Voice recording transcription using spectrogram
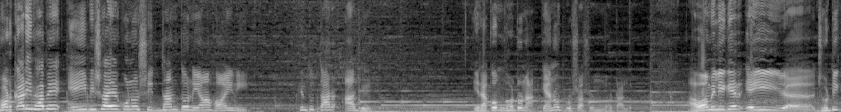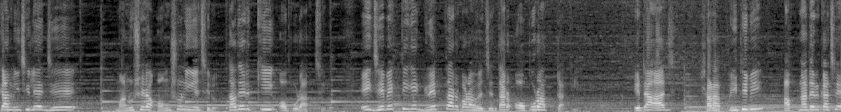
সরকারিভাবে এই বিষয়ে কোনো সিদ্ধান্ত নেওয়া হয়নি, কিন্তু তার আগে এরকম ঘটনা কেন প্রশাসন ঘটালো? আওয়ামী লীগের এই ঝটিকা মিছিলে যে মানুষেরা অংশ নিয়েছিল, তাদের কি অপরাধ ছিল? এই যে ব্যক্তিকে গ্রেপ্তার করা হয়েছে, তার অপরাধটা কি? এটা আজ সারা পৃথিবী আপনাদের কাছে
